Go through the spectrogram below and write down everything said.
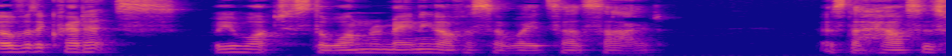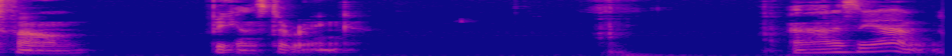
Over the credits, we watch as the one remaining officer waits outside, as the house's phone begins to ring. And that is the end.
